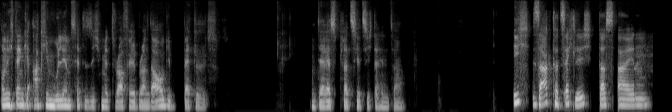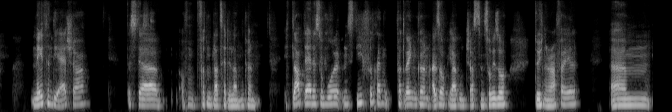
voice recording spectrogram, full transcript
und ich denke, Akim Williams hätte sich mit Rafael Brandau gebettelt. Und der Rest platziert sich dahinter. Ich sag tatsächlich, dass ein Nathan D. Asher, dass der auf dem vierten Platz hätte landen können. Ich glaube, der hätte sowohl einen Steve verdrängen, verdrängen können, als auch, ja gut, Justin sowieso, durch einen Raphael. Ähm,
